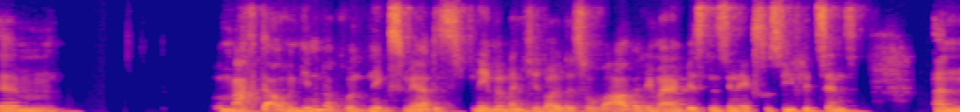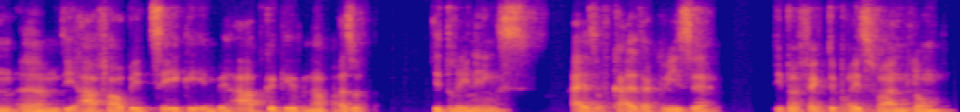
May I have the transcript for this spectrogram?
Ähm, macht er auch im Hintergrund nichts mehr. Das nehmen manche Leute so wahr, weil ich mein Business in Exklusivlizenz an ähm, die AVBC GmbH abgegeben habe. Also die mhm. Trainings, mhm. Eis auf Kaltakquise, die perfekte Preisverhandlung,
